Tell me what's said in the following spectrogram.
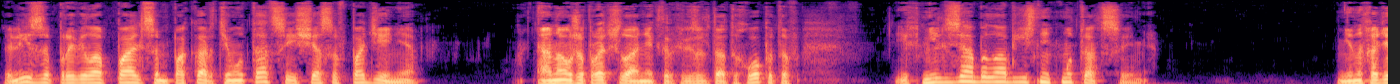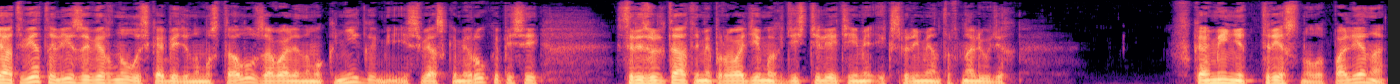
Лиза провела пальцем по карте мутации, ища совпадения. Она уже прочла о некоторых результатах опытов. Их нельзя было объяснить мутациями. Не находя ответа, Лиза вернулась к обеденному столу, заваленному книгами и связками рукописей, с результатами проводимых десятилетиями экспериментов на людях. В камине треснуло полено.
